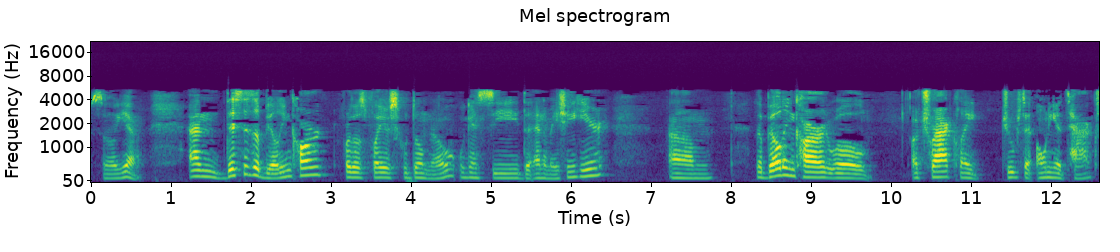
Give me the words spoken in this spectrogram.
So yeah. And this is a building card for those players who don't know. We can see the animation here. Um, the building card will attract like troops that only attacks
